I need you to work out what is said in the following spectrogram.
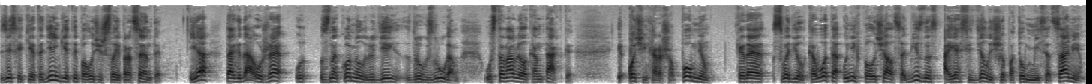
Здесь какие-то деньги, ты получишь свои проценты. Я тогда уже знакомил людей друг с другом, устанавливал контакты. И очень хорошо помню, когда я сводил кого-то, у них получался бизнес, а я сидел еще потом месяцами,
